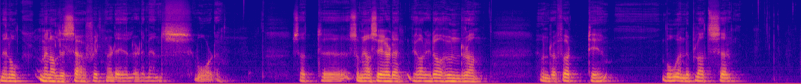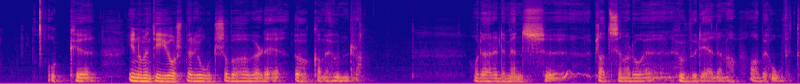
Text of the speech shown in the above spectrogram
Men, och, men alldeles särskilt när det gäller demensvården. Så att eh, som jag ser det, vi har idag 100, 140 boendeplatser. Och eh, inom en tioårsperiod så behöver det öka med 100. Och där är demensplatserna eh, då huvuddelen av, av behovet.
